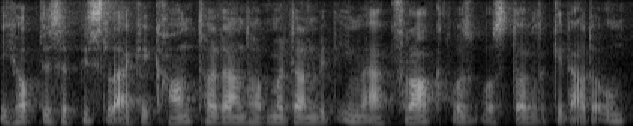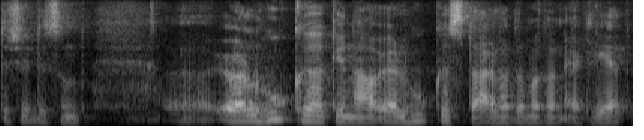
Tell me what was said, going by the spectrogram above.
ich habe das ein bisschen auch gekannt halt und habe mir dann mit ihm auch gefragt, was, was da genau der Unterschied ist und äh, Earl Hooker, genau, Earl Hooker Style hat er mir dann erklärt.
